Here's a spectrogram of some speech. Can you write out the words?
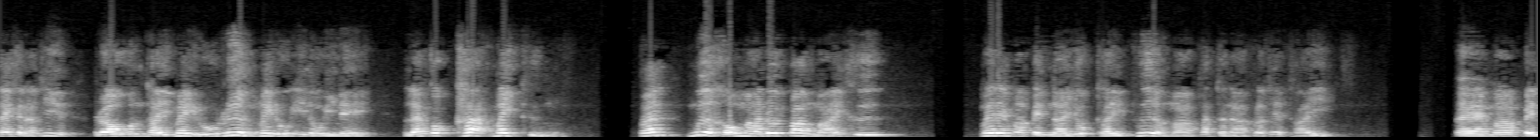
ในขณะที่เราคนไทยไม่รู้เรื่องไม่รู้อีโนอีเนแล้วก็คาดไม่ถึง เพราะฉะนั้นเมื่อเขามาด้วยเป้าหมายคือ ไม่ได้มาเป็นนายกไทยเพื่อมาพัฒนาประเทศไทย แต่มาเป็น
